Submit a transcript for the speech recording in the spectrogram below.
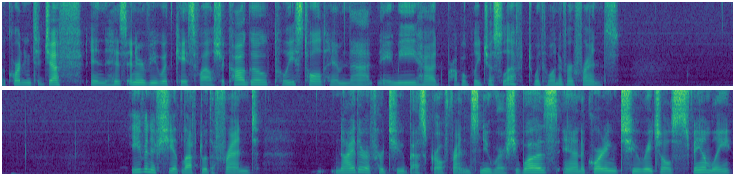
According to Jeff, in his interview with Case File Chicago, police told him that Amy had probably just left with one of her friends. Even if she had left with a friend, neither of her two best girlfriends knew where she was, and according to Rachel's family,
